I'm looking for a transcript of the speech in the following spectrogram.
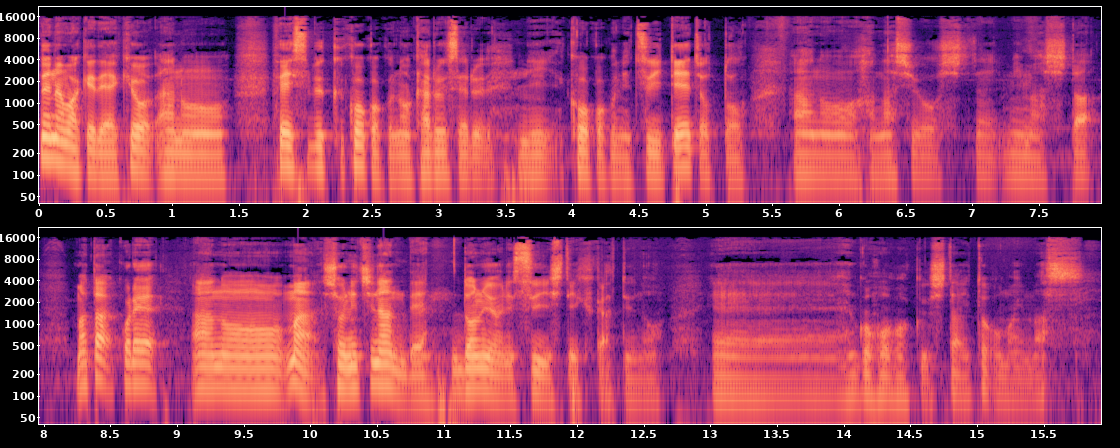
てなわけで今日、あの、Facebook 広告のカルーセルに、広告についてちょっと、あの、話をしてみました。また、これ、あの、まあ、初日なんで、どのように推移していくかっていうのを、えー、ご報告したいと思います。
